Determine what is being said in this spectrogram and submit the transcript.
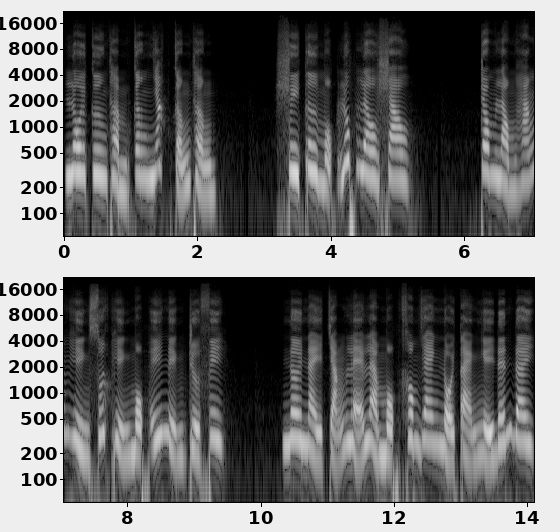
Lôi cương thầm cân nhắc cẩn thận. Suy tư một lúc lâu sau. Trong lòng hắn hiền xuất hiện một ý niệm trừ phi. Nơi này chẳng lẽ là một không gian nội tạng nghĩ đến đây?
